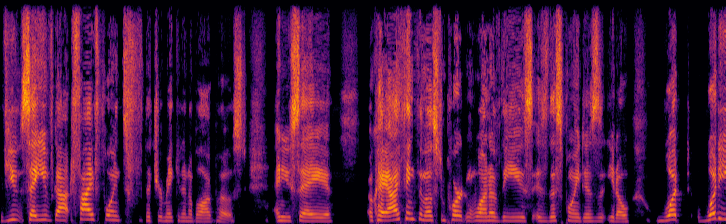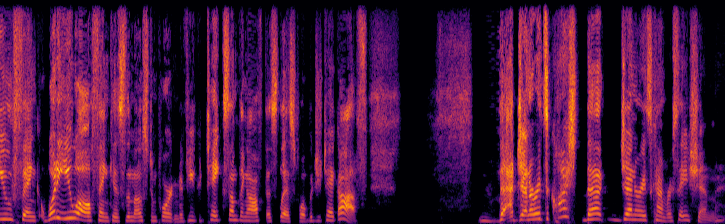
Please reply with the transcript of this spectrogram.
if you say you've got five points that you're making in a blog post and you say okay i think the most important one of these is this point is you know what what do you think what do you all think is the most important? If you could take something off this list what would you take off? That generates a question that generates conversation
